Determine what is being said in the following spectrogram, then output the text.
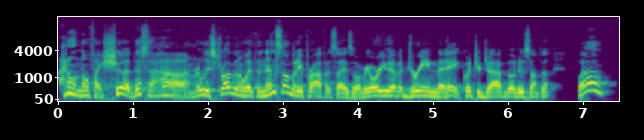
I don't know if I should. This ah, I'm really struggling with. And then somebody prophesies over you, or you have a dream that hey, quit your job, go do something. Well,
